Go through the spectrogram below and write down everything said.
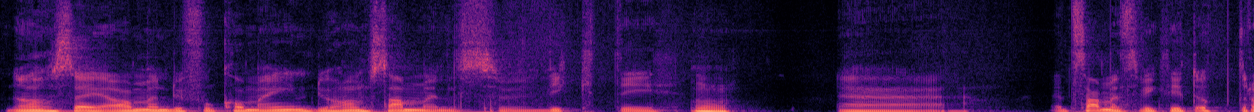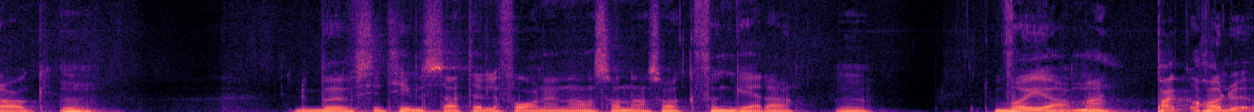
De säger ja men du får komma in, du har en samhällsviktig... Mm. Eh, ett samhällsviktigt uppdrag. Du behöver se till så att telefonerna och sådana saker fungerar. Mm. Vad gör man? Pack, har du,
